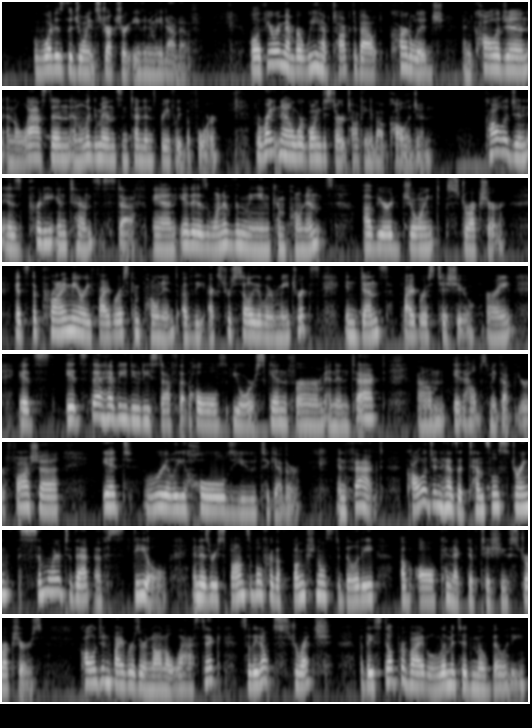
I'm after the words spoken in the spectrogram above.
what is the joint structure even made out of? Well, if you remember, we have talked about cartilage and collagen and elastin and ligaments and tendons briefly before. But right now we're going to start talking about collagen. Collagen is pretty intense stuff and it is one of the main components of your joint structure. It's the primary fibrous component of the extracellular matrix in dense fibrous tissue, all right? It's it's the heavy duty stuff that holds your skin firm and intact. Um, it helps make up your fascia. It really holds you together. In fact, collagen has a tensile strength similar to that of steel and is responsible for the functional stability of all connective tissue structures. Collagen fibers are non elastic, so they don't stretch but they still provide limited mobility.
